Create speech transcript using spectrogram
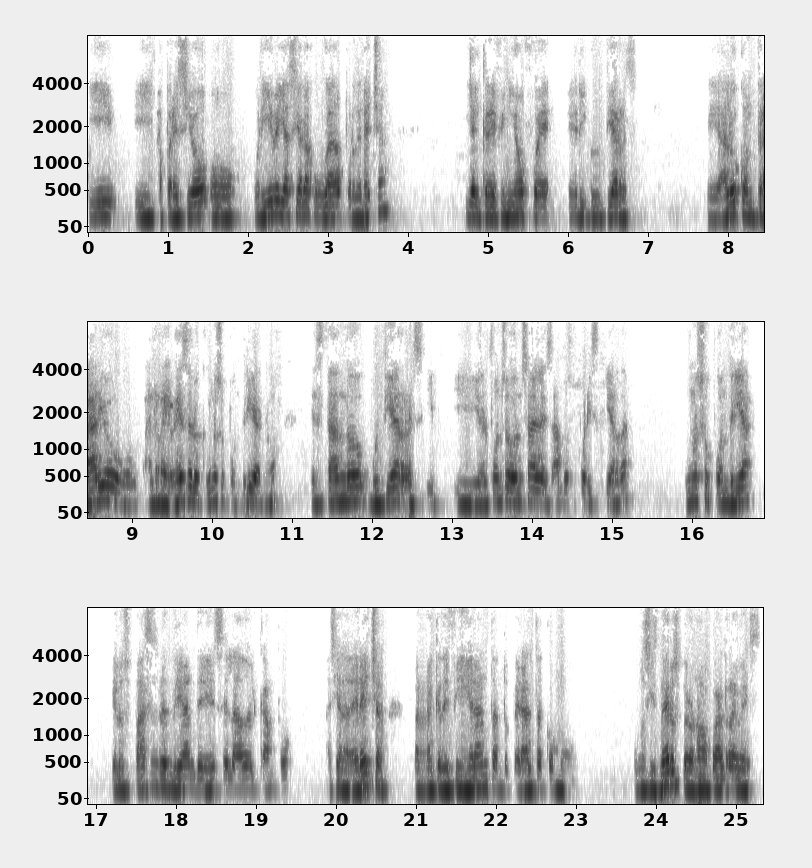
y, apareció o Oribe ya hacía la jugada por derecha y el que definió fue Eric Gutiérrez. Eh, algo contrario al revés de lo que uno supondría, ¿no? Estando Gutiérrez y, y Alfonso González ambos por izquierda, uno supondría que los pases vendrían de ese lado del campo hacia la derecha para que definieran tanto Peralta como, como Cisneros, pero no, fue al revés.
